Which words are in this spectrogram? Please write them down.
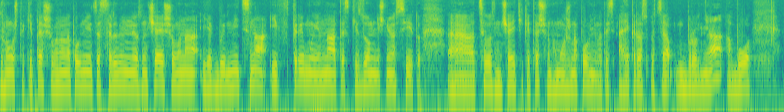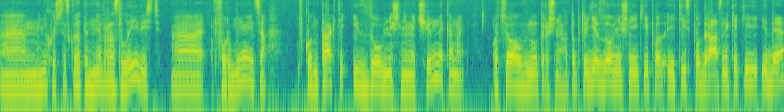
Знову ж таки, те, що вона наповнюється з середини, не означає, що вона якби міцна і втримує натиски зовнішнього світу. Е, Це означає тільки те, що вона може наповнюватись. А якраз оця броня, або е, мені хочеться сказати, невразливість е, формується в контакті із зовнішніми чинниками оцього внутрішнього. Тобто є зовнішній який, якийсь подразник, який іде,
